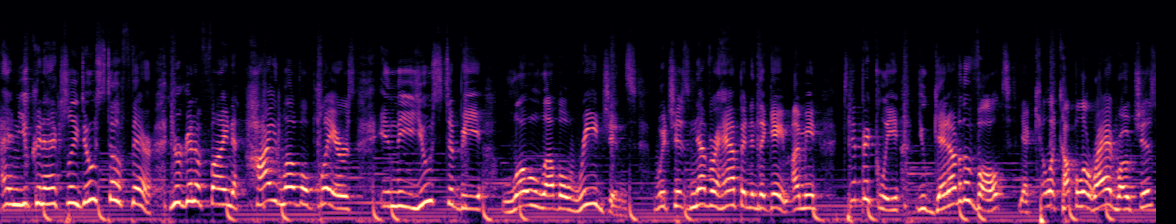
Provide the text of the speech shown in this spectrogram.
and you can actually do stuff there. You're gonna find high level players in the used to be low level regions, which has never happened in the game. I mean, typically you get out of the vault, you kill a couple of rad roaches,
